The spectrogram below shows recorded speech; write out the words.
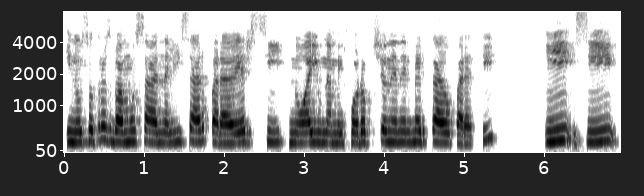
y nosotros vamos a analizar para ver si no hay una mejor opción en el mercado para ti y si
